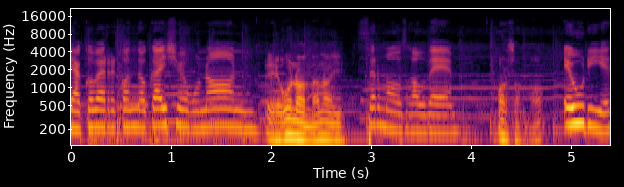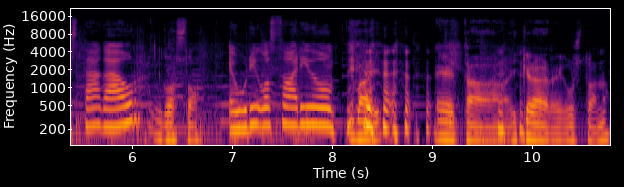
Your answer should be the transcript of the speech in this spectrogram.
Jakob Errekondo kaixo egunon, Egun onda, noi. zer moduz gaude? Oso, no? Euri ez da gaur, Gozo. euri gozoari du. Bai. Eta ikera erre guztua, no?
